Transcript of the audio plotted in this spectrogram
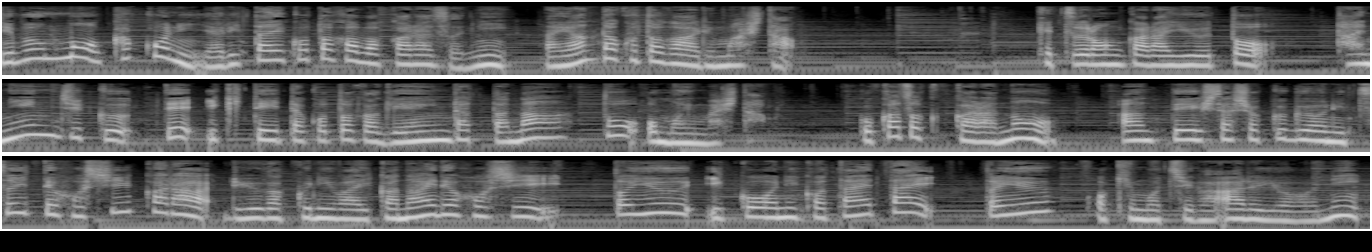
自分も過去にやりたいことがわからずに悩んだことがありました。結論から言うと、他人軸で生きていたことが原因だったなと思いました。ご家族からの安定した職業についてほしいから留学には行かないでほしいという意向に応えたいというお気持ちがあるように、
